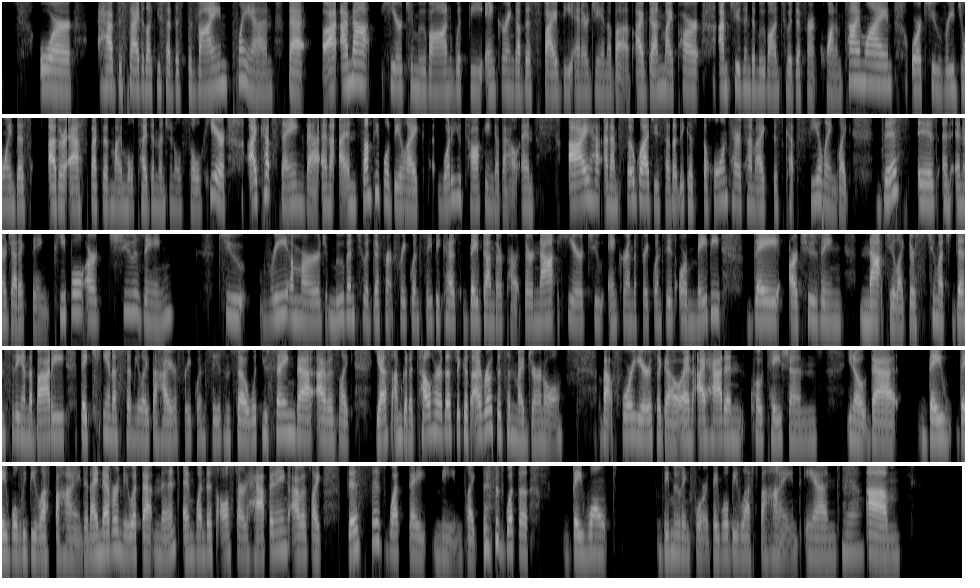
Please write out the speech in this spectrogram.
or have decided, like you said, this divine plan that I, am not here to move on with the anchoring of this 5D energy and above. I've done my part. I'm choosing to move on to a different quantum timeline or to rejoin this other aspect of my multidimensional soul here. I kept saying that, and and some people would be like, "What are you talking about?" And I ha- and I'm so glad you said that because the whole entire time I just kept feeling like this is an energetic thing. People are choosing to re-emerge move into a different frequency because they've done their part. They're not here to anchor in the frequencies or maybe they are choosing not to. Like there's too much density in the body. They can't assimilate the higher frequencies. And so with you saying that i was like yes i'm going to tell her this because i wrote this in my journal about four years ago and i had in quotations you know that they they will be left behind and i never knew what that meant and when this all started happening i was like this is what they mean like this is what the they won't be moving forward they will be left behind and yeah. um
